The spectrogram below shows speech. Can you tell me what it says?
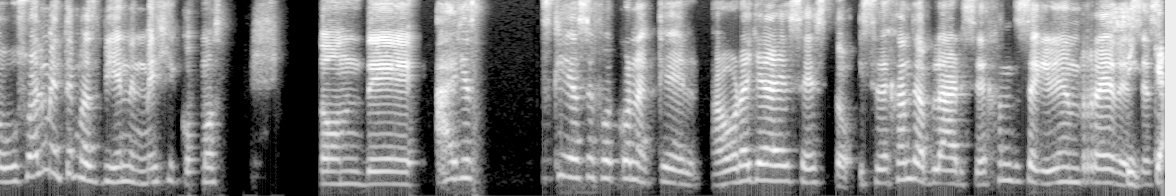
usualmente más bien en México, donde, ay, es, que ya se fue con aquel, ahora ya es esto, y se dejan de hablar, se dejan de seguir en redes. Sí,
